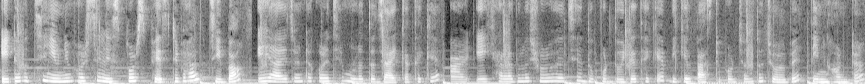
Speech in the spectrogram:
এটা হচ্ছে ইউনিভার্সাল স্পোর্টস ফেস্টিভ্যাল চিবা। এই আয়োজনটা করেছে মূলত জায়গা থেকে। আর এই খেলাধুলা শুরু হয়েছে দুপুর দুইটা থেকে বিকেল পাঁচটা পর্যন্ত চলবে তিন ঘণ্টা।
